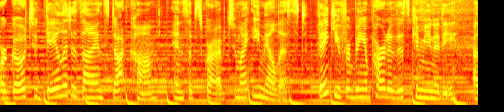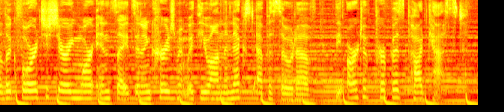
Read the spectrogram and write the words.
Or go to gayladesigns.com and subscribe to my email Thank you for being a part of this community. I look forward to sharing more insights and encouragement with you on the next episode of the Art of Purpose podcast.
